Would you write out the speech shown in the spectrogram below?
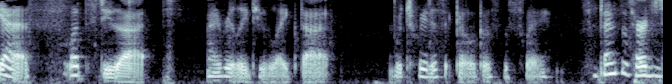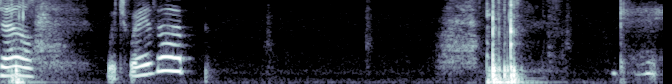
yes, let's do that. I really do like that. Which way does it go? It goes this way. Sometimes it's hard to tell which way is up. Okay.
